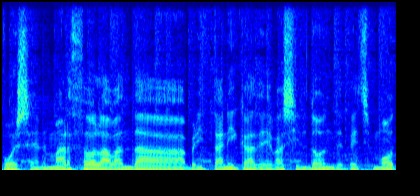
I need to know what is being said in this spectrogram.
Pues en marzo la banda británica de Basildon de Page Mod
